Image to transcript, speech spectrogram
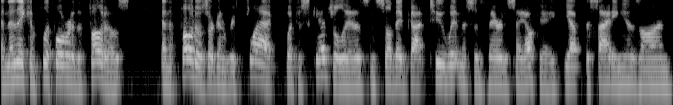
and then they can flip over to the photos, and the photos are going to reflect what the schedule is. And so they've got two witnesses there to say, okay, yep, the siding is on,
